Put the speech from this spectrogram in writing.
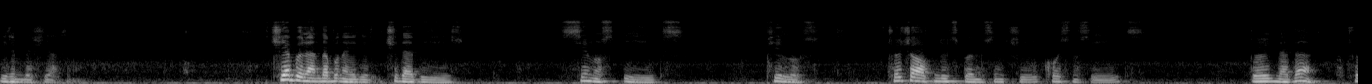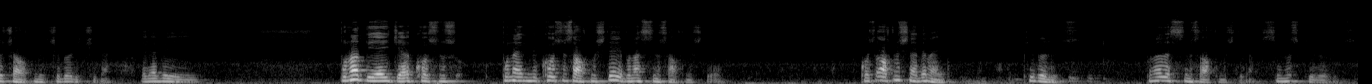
Yirmi beşi yazın. 2-yə böləndə bu nə edir? 2-də 1 sinus x plus kök altında 3 bölünsün 2 kosinus x böyük nədən? Kök altında 2 böl 2-dən. Elə deyil. Buna deyək gəl kosinus buna kosinus 60 deyək, buna sinus 60 deyək. Kosinus 60 nə deməkdir? Pi böl 3. Buna da sinus 60 deyirəm. Sinus pi böl 3.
